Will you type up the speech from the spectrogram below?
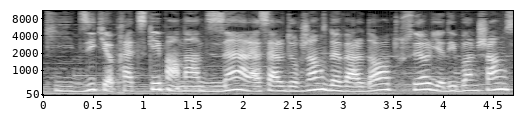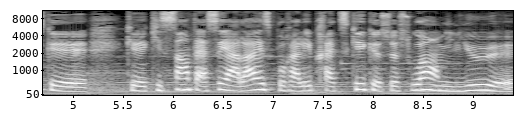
qui dit qu'il a pratiqué pendant dix ans à la salle d'urgence de Val d'Or tout seul, il y a des bonnes chances que qu'il se sente assez à l'aise pour aller pratiquer, que ce soit en milieu euh,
